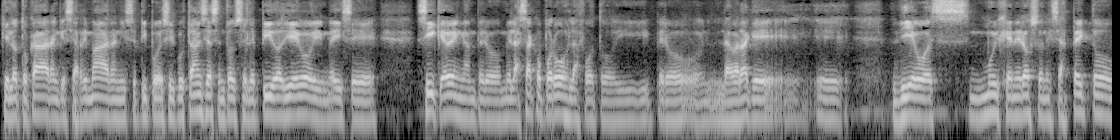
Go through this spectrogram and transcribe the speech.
que lo tocaran, que se arrimaran y ese tipo de circunstancias entonces le pido a Diego y me dice sí que vengan, pero me la saco por vos la foto. Y, pero la verdad que eh, Diego es muy generoso en ese aspecto,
